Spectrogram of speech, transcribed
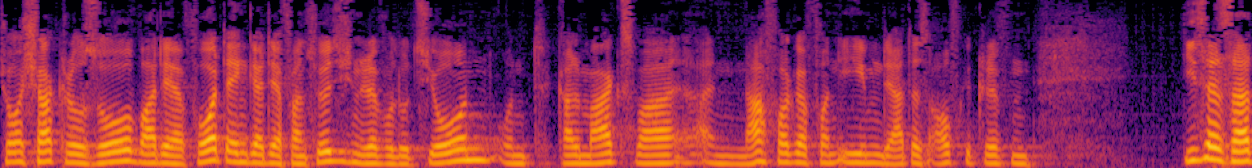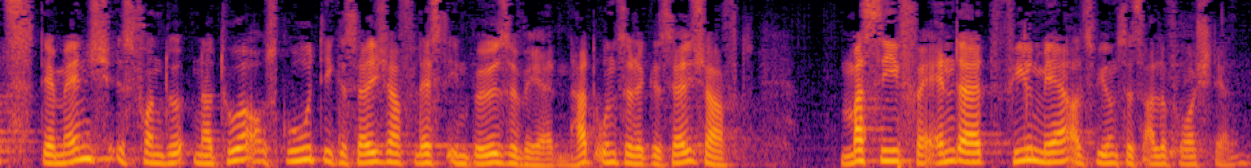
Jean-Jacques Rousseau war der Vordenker der französischen Revolution und Karl Marx war ein Nachfolger von ihm, der hat es aufgegriffen. Dieser Satz, der Mensch ist von Natur aus gut, die Gesellschaft lässt ihn böse werden, hat unsere Gesellschaft massiv verändert, viel mehr, als wir uns das alle vorstellen.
